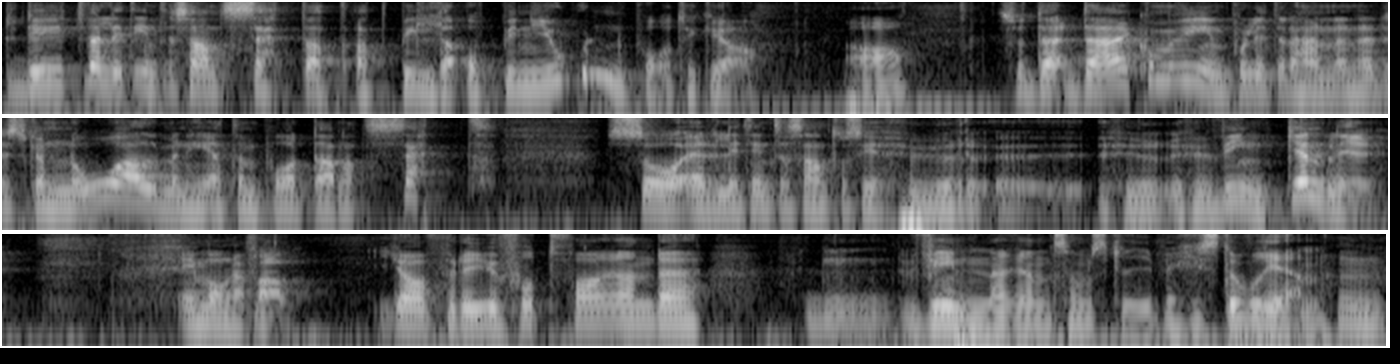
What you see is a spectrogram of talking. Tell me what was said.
det är ett väldigt intressant sätt att, att bilda opinion på tycker jag. Ja, Så där, där kommer vi in på lite det här när det ska nå allmänheten på ett annat sätt. Så är det lite intressant att se hur, eh, hur, hur vinkeln blir. I många fall. Ja, för det är ju fortfarande vinnaren som skriver historien. Mm.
